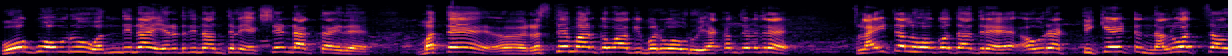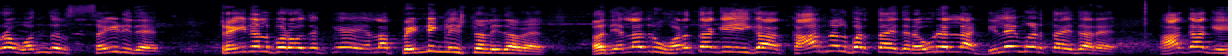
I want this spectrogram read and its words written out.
ಹೋಗುವವರು ಒಂದಿನ ಎರಡು ದಿನ ಅಂತೇಳಿ ಎಕ್ಸ್ಟೆಂಡ್ ಆಗ್ತಾ ಇದೆ. ಮತ್ತೆ ರಸ್ತೆ ಮಾರ್ಗವಾಗಿ ಬರುವವರು. ಯಾಕಂತ ಹೇಳಿದ್ರೆ ಫ್ಲೈಟ್ ಹೋಗೋದಾದರೆ ಅವರ ಟಿಕೆಟ್ ನಲ್ವತ್ತು ಸಾವಿರ ಒಂದು ಸೈಡ್ ಇದೆ. ಟ್ರೈನಲ್ಲಿ ಬರೋದಕ್ಕೆ ಎಲ್ಲ ಪೆಂಡಿಂಗ್ ಲಿಸ್ಟ್ನಲ್ಲಿ ಇದ್ದಾವೆ ಅದೆಲ್ಲಾದ್ರೂ ಹೊರತಾಗಿ ಈಗ ಕಾರ್ನಲ್ಲಿ ಬರ್ತಾ ಇದ್ದಾರೆ. ಅವರೆಲ್ಲ ಡಿಲೇ ಮಾಡ್ತಾ ಇದ್ದಾರೆ. ಹಾಗಾಗಿ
